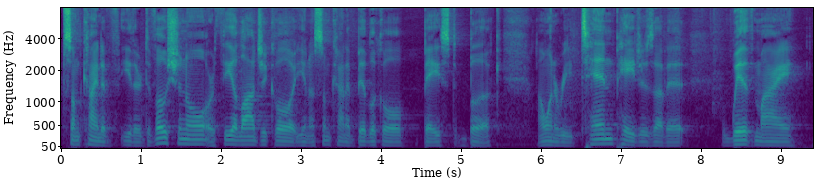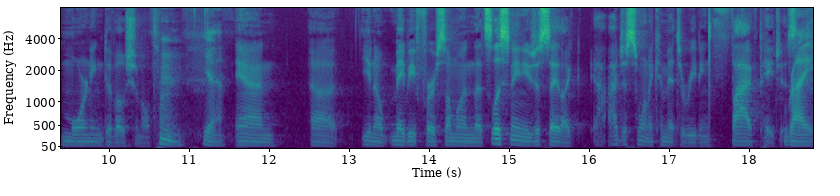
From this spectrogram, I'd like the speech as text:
some kind of either devotional or theological, or, you know, some kind of biblical based book. I want to read ten pages of it with my morning devotional time yeah. and uh, you know maybe for someone that's listening you just say like i just want to commit to reading five pages Right.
